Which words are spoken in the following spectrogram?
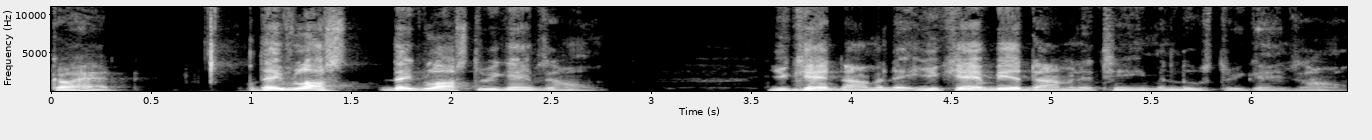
Go ahead. They've lost they've lost three games at home. You can't mm-hmm. dominate. You can't be a dominant team and lose three games at home.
